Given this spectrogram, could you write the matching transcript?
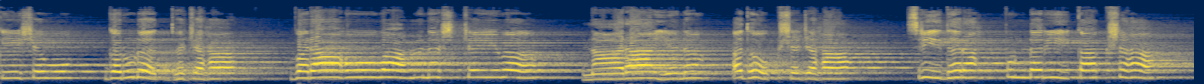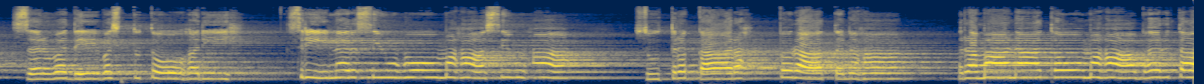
केशवो गरुडध्वजः वराहो वामनश्चैव नारायण अधोक्षजः श्रीधरः पुण्डरीकाक्षः सर्वदेवस्तुतो हरिः। श्रीनरसिंहो महासिंहा सूत्रकारः पुरातनः। रमानाथो महाभर्ता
